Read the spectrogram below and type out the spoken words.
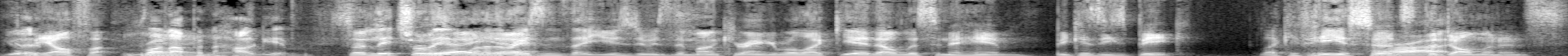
you're the alpha." Run Yeah, up and yeah. hug him. So literally, one of the reasons they used him is the monkey wrangler were like, "Yeah, they'll listen to him because he's big. Like if he asserts right. the dominance."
